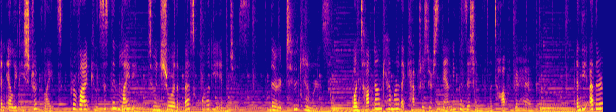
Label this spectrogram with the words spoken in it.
and LED strip lights provide consistent lighting to ensure the best quality images. There are two cameras, one top-down camera that captures your standing position from the top of your head, and the other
